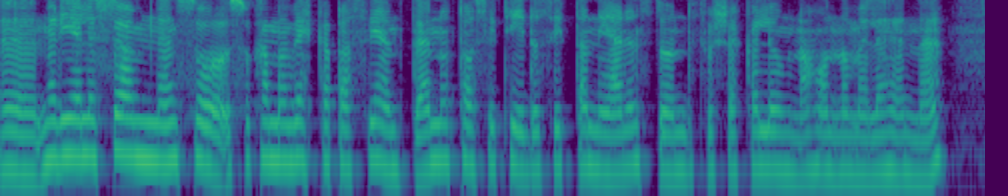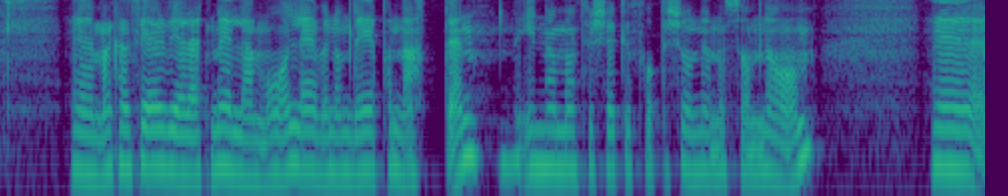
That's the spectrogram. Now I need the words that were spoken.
Eh, när det gäller sömnen så, så kan man väcka patienten och ta sig tid att sitta ner en stund och försöka lugna honom eller henne. Eh, man kan servera ett mellanmål även om det är på natten innan man försöker få personen att somna om. Eh,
